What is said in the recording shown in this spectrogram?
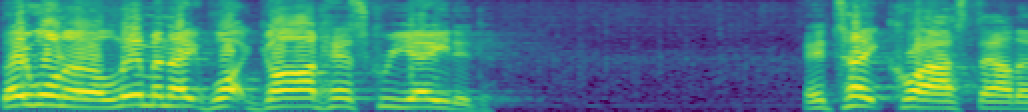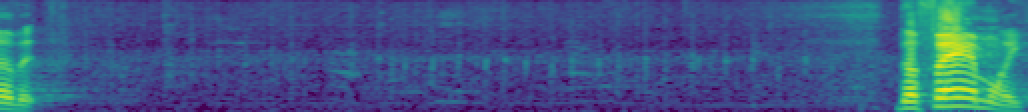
They want to eliminate what God has created and take Christ out of it. The family.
